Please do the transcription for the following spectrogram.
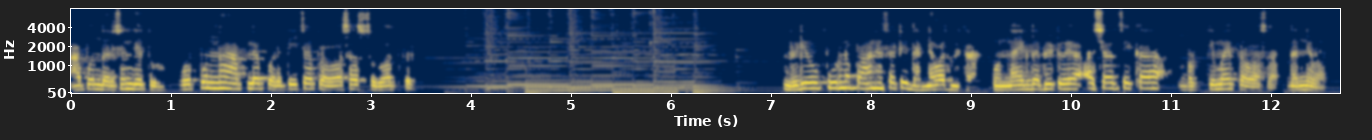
आपण दर्शन घेतो व पुन्हा आपल्या परतीच्या प्रवासास सुरुवात करतो. व्हिडिओ पूर्ण पाहण्यासाठी धन्यवाद मित्रांनो. पुन्हा एकदा भेटूया अशाच एका भक्तिमय प्रवासात. धन्यवाद.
